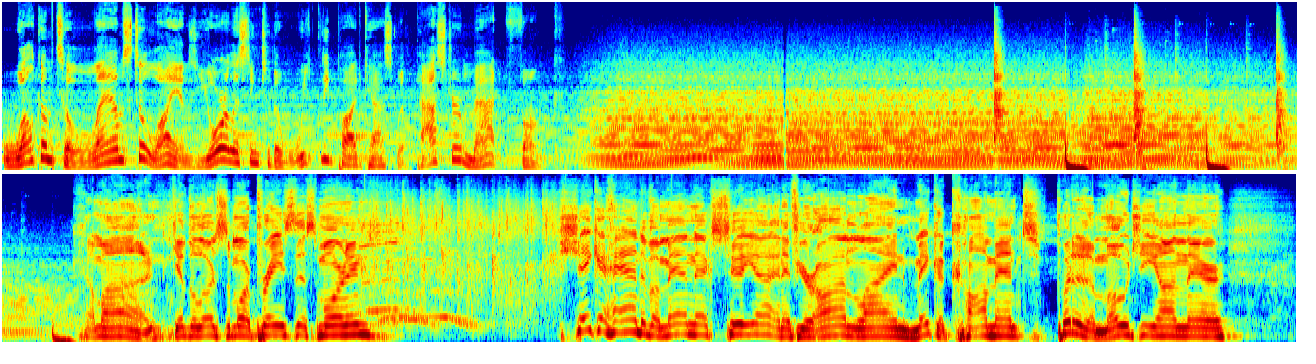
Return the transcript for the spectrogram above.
Welcome to Lambs to Lions. You're listening to the weekly podcast with Pastor Matt Funk. Come on, give the Lord some more praise this morning. Shake a hand of a man next to you, and if you're online, make a comment, put an emoji on there.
